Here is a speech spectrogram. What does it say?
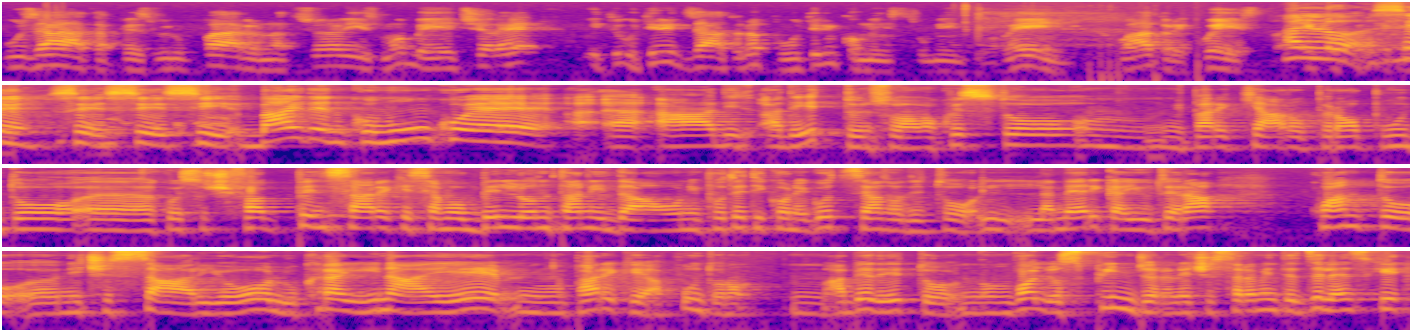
usata per sviluppare un nazionalismo becere utilizzato da Putin come strumento regno. Il quadro è questo. Ecco allora, sì, sì, sì, sì, Biden comunque ha, ha, detto, insomma, questo mm, mi pare chiaro, però appunto eh, questo ci fa pensare che siamo ben lontani da un ipotetico negoziato, ha detto l'America aiuterà quanto eh, necessario l'Ucraina e mm, pare che appunto mm, abbia detto non voglio spingere necessariamente Zelensky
